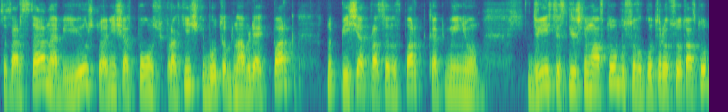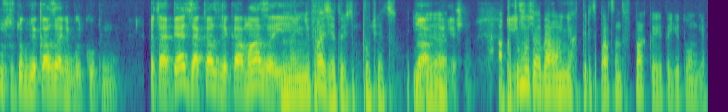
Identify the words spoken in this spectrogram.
Татарстана объявил, что они сейчас полностью практически будут обновлять парк, ну, 50% парка как минимум. 200 с лишним автобусов, около 300 автобусов только для Казани будет куплено. Это опять заказ для КАМАЗа. И... На не фазе, то есть, получается. Да, Или... конечно. А и... почему тогда у них 30% парка это ютонги?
